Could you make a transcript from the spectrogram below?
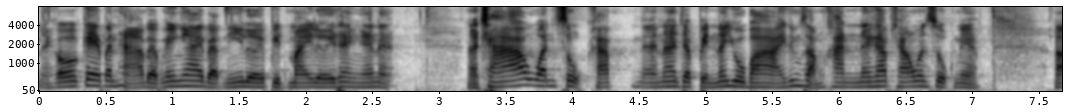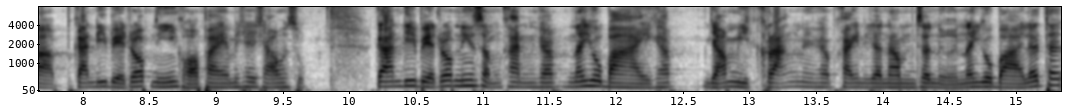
นะเขาก็แก้ปัญหาแบบง่ายๆแบบนี้เลยปิดไมค์เลยถ้าอย่างนั้นอะอะเช้าวันศุกร์ครับนะน่าจะเป็นนโยบายซึ่งสำคัญนะครับเช้าวันศุกร์เนี่ยการดีเบตรอบนี้ขออภัยไม่ใช่เช้าวันศุกร์การดีเบตรอบนี้สำคัญครับนโยบายครับย้ำอีกครั้งนะครับใครจะนำเสนอนโยบายแล้วถ้า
